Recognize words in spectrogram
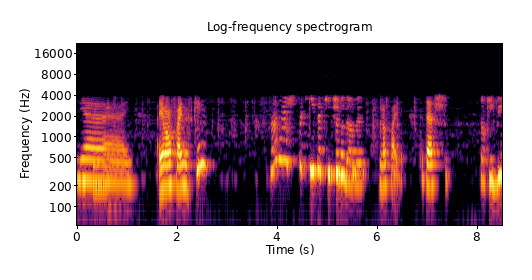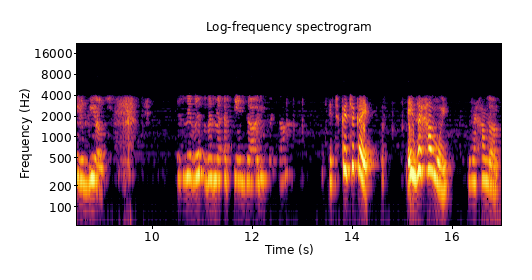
jej. A ja mam fajny skin? No wiesz, taki, taki przygodowy. No fajnie. Ty też. Taki Beard Girls. Ja sobie we- wezmę F5 za Respecta. Ej, czekaj, czekaj. Ej, zahamuj. Zahamuj. Co?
